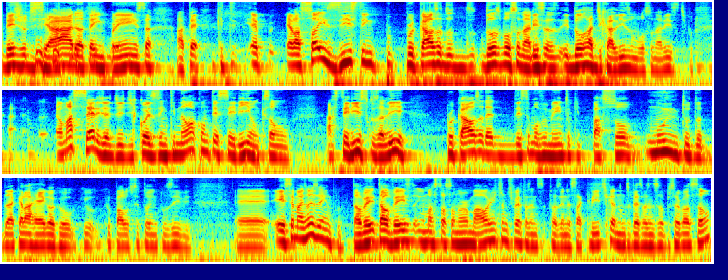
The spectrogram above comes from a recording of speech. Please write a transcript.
desde judiciário até imprensa, até. Que é, elas só existem por, por causa do- do- dos bolsonaristas e do radicalismo bolsonarista. Tipo, é uma série de, de, de coisas assim, que não aconteceriam, que são asteriscos ali, por causa de- desse movimento que passou muito do- daquela régua que que, o, que o Paulo citou, inclusive. É, esse é mais um exemplo. Talvez, talvez em uma situação normal a gente não estivesse fazendo, fazendo essa crítica, não estivesse fazendo essa observação,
